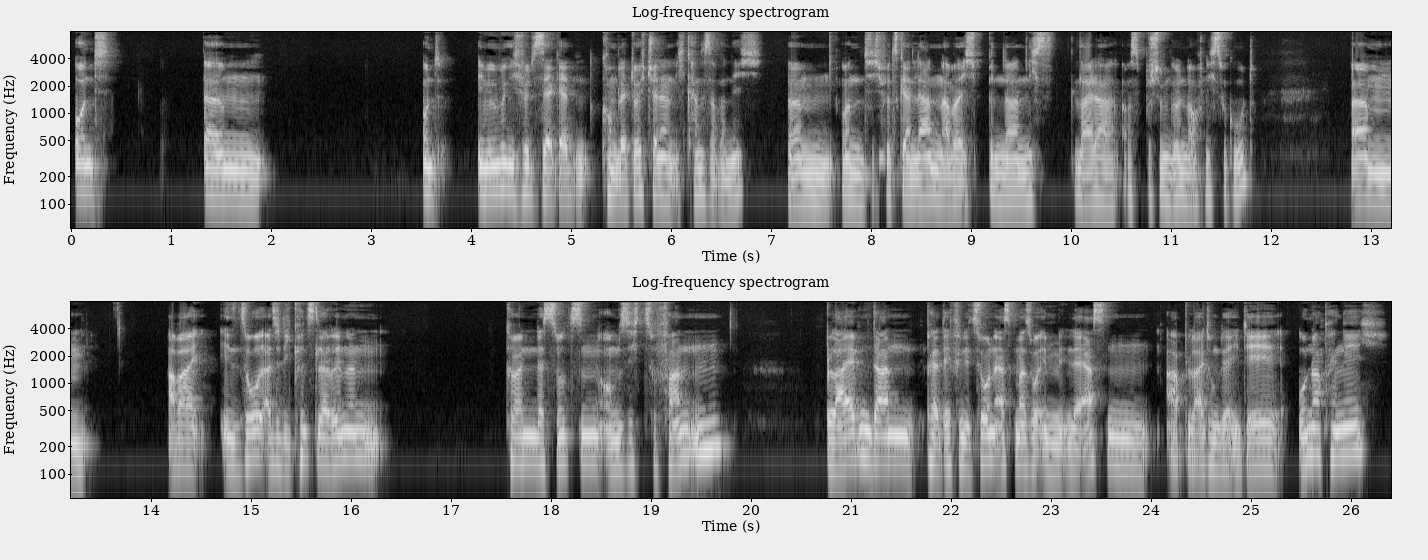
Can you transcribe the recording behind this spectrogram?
und ähm, und im Übrigen, ich würde es sehr gerne komplett durchchanneln, ich kann es aber nicht. Ähm, und ich würde es gerne lernen, aber ich bin da nicht, leider aus bestimmten Gründen auch nicht so gut. Ähm, aber in so, also die Künstlerinnen können das nutzen, um sich zu fanden, bleiben dann per Definition erstmal so in, in der ersten Ableitung der Idee unabhängig,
